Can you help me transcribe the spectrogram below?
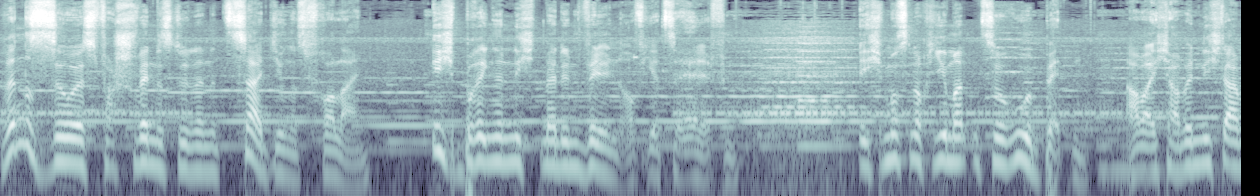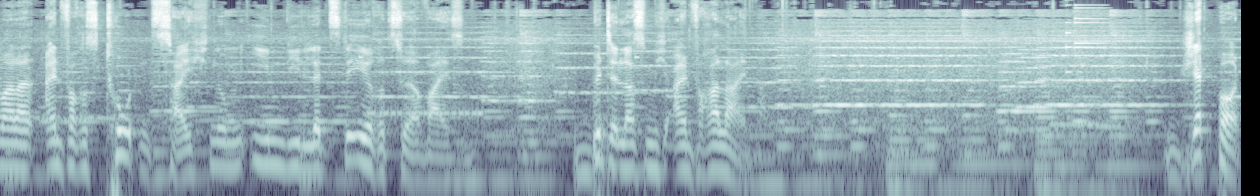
Wenn es so ist, verschwendest du deine Zeit, junges Fräulein. Ich bringe nicht mehr den Willen auf, ihr zu helfen. Ich muss noch jemanden zur Ruhe betten, aber ich habe nicht einmal ein einfaches Totenzeichen, um ihm die letzte Ehre zu erweisen. Bitte lass mich einfach allein. Jackpot.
